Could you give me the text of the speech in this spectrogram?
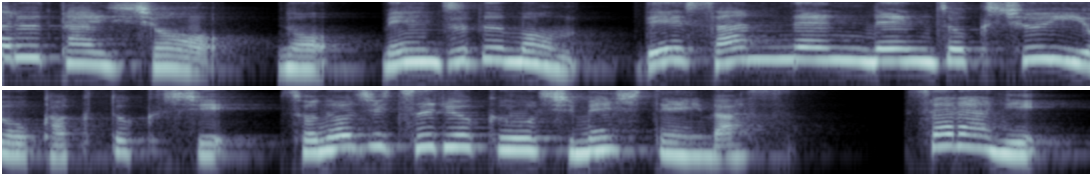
ール大賞のメンズ部門で3年連続首位を獲得し、その実力を示しています。さらに、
